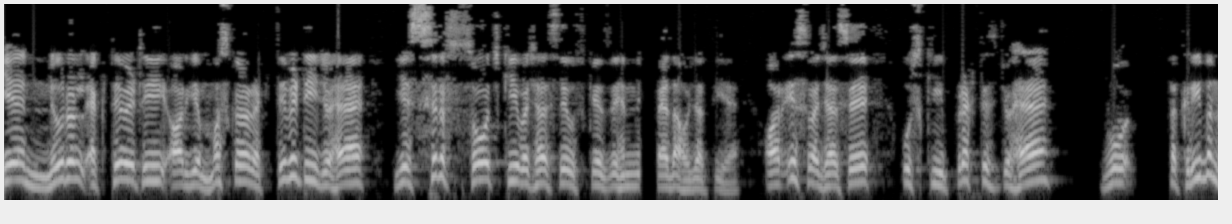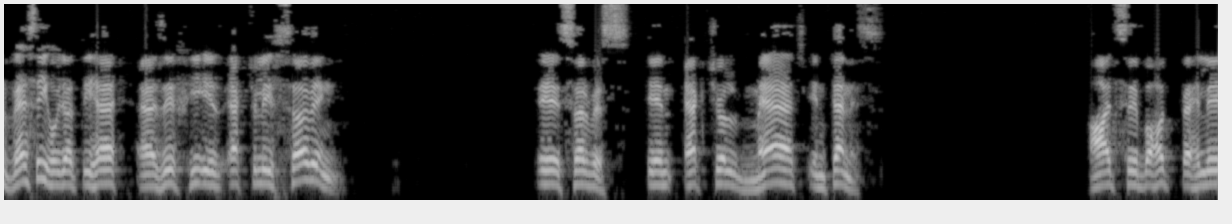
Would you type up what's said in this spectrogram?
یہ نیورل ایکٹیویٹی اور یہ مسکولر ایکٹیویٹی جو ہے یہ صرف سوچ کی وجہ سے اس کے ذہن میں پیدا ہو جاتی ہے اور اس وجہ سے اس کی پریکٹس جو ہے وہ تقریباً ویسے ہی ہو جاتی ہے as if he is actually serving a service in actual match in tennis آج سے بہت پہلے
